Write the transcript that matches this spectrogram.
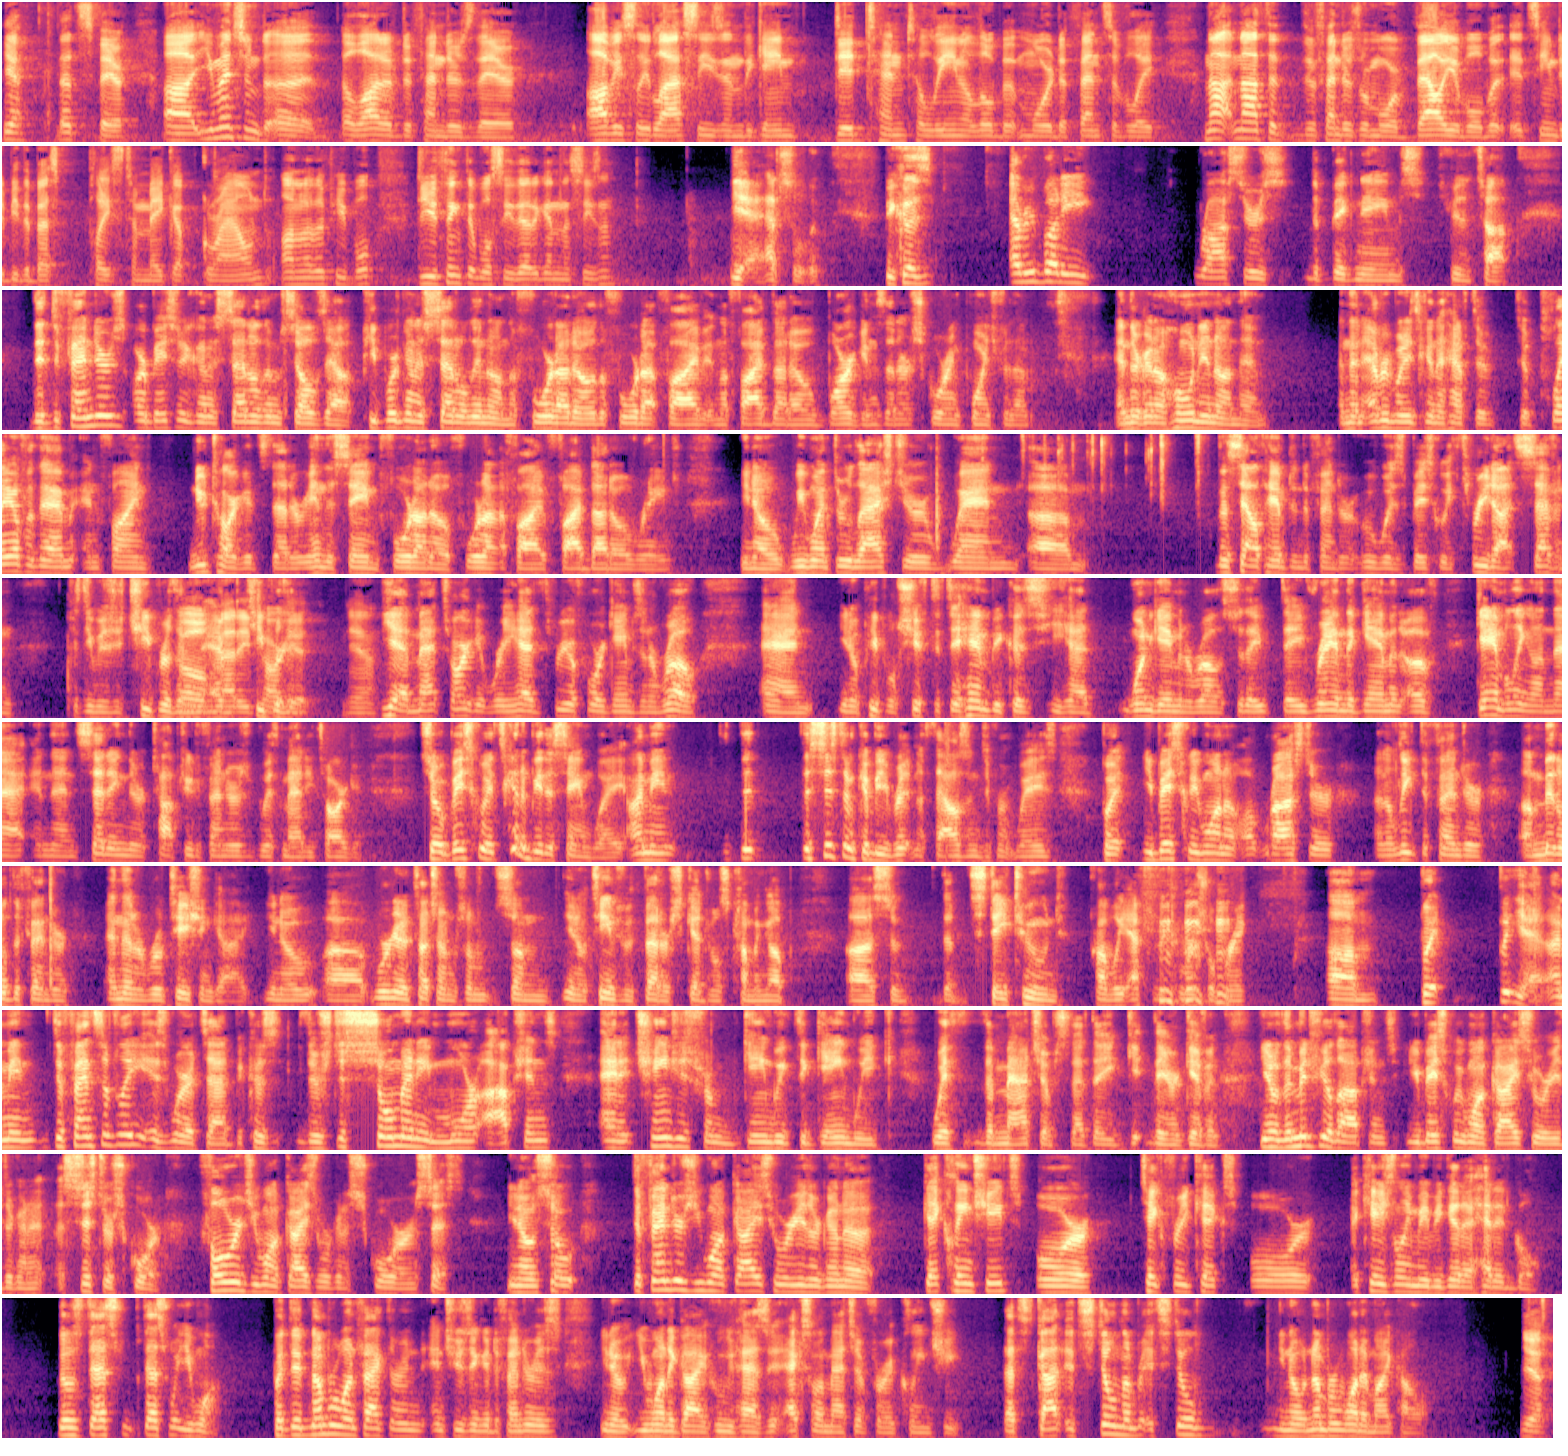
Yeah, that's fair. Uh, you mentioned uh, a lot of defenders there. Obviously, last season the game did tend to lean a little bit more defensively. Not not that defenders were more valuable, but it seemed to be the best place to make up ground on other people. Do you think that we'll see that again this season? Yeah, absolutely. Because everybody rosters the big names through the top. The defenders are basically going to settle themselves out. People are going to settle in on the 4.0, the 4.5, and the 5.0 bargains that are scoring points for them. And they're going to hone in on them. And then everybody's going to have to, to play off of them and find new targets that are in the same 4.0, 4.5, 5.0 range. You know, we went through last year when um, the Southampton defender, who was basically 3.7 because he was cheaper than Oh, ev- Matty cheaper Targett. Than, Yeah. yeah, Matt Targett, where he had three or four games in a row, and you know people shifted to him because he had one game in a row. So they they ran the gamut of gambling on that, and then setting their top two defenders with Matty Targett. So basically, it's going to be the same way. I mean, the the system can be written a thousand different ways, but you basically want to roster an elite defender, a middle defender, and then a rotation guy. You know, uh, we're going to touch on some some you know teams with better schedules coming up. Uh, so stay tuned, probably after the commercial break. Um, but but yeah, I mean, defensively is where it's at because there's just so many more options, and it changes from game week to game week with the matchups that they get, they are given. You know, the midfield options, you basically want guys who are either going to assist or score. Forwards, you want guys who are going to score or assist. You know, so defenders, you want guys who are either going to get clean sheets or take free kicks or occasionally maybe get a headed goal. Those that's that's what you want. But the number one factor in, in choosing a defender is, you know, you want a guy who has an excellent matchup for a clean sheet. That's got it's still number it's still, you know, number one in my column. Yeah,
